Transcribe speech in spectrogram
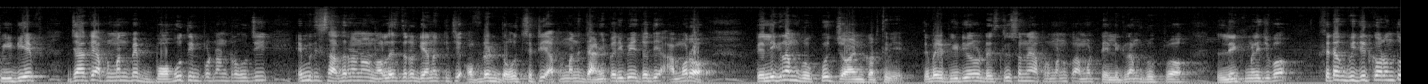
ପି ଡି ଏଫ୍ ଯାହାକି ଆପଣମାନଙ୍କ ପାଇଁ ବହୁତ ଇମ୍ପୋର୍ଟାଣ୍ଟ ରହୁଛି ଏମିତି ସାଧାରଣ ନଲେଜର ଜ୍ଞାନ କିଛି ଅପଡେଟ୍ ଦେଉଛି ସେଠି ଆପଣମାନେ ଜାଣିପାରିବେ ଯଦି ଆମର ଟେଲିଗ୍ରାମ ଗ୍ରୁପକୁ ଜଏନ୍ କରିଥିବେ ତେବେ ଭିଡ଼ିଓର ଡିସ୍କ୍ରିପସନରେ ଆପଣମାନଙ୍କୁ ଆମ ଟେଲିଗ୍ରାମ ଗ୍ରୁପର ଲିଙ୍କ ମିଳିଯିବ সেটাকে ভিজিট করতু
